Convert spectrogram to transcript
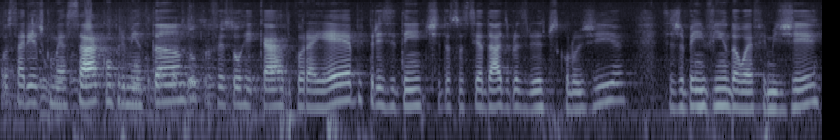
Gostaria de começar cumprimentando o professor Ricardo Coraieb, presidente da Sociedade Brasileira de Psicologia. Seja bem-vindo ao FMG.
